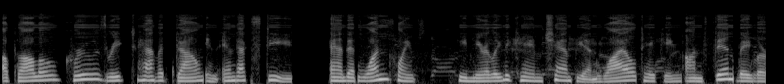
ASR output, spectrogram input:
Apollo Crews wreaked havoc down in NXT, and at one point, he nearly became champion while taking on Finn Balor.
